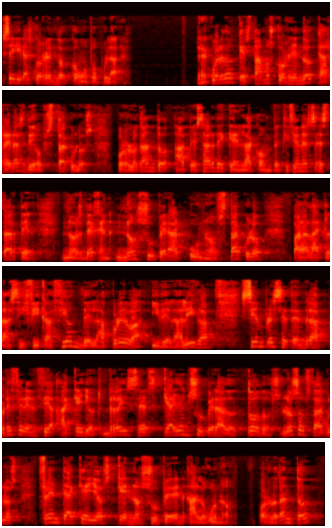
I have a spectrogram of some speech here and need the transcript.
seguirás corriendo como popular. Recuerdo que estamos corriendo carreras de obstáculos, por lo tanto, a pesar de que en la competición starter nos dejen no superar un obstáculo, para la clasificación de la prueba y de la liga, siempre se tendrá preferencia a aquellos racers que hayan superado todos los obstáculos frente a aquellos que no superen alguno. Por lo tanto,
